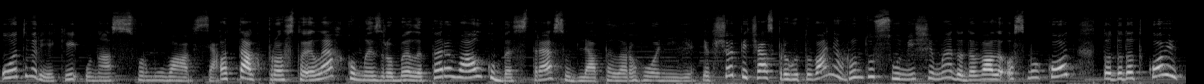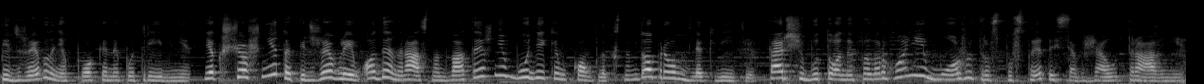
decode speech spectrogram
отвір, який у нас сформувався. Отак просто і легко ми зробили перевалку без стресу для пеларгонії. Якщо під час приготування ґрунту суміші ми додавали осмокот, то додаткові підживлення поки не не потрібні. Якщо ж ні, то підживлюємо один раз на два тижні будь-яким комплексним добривом для квітів. Перші бутони пеларгонії можуть розпуститися вже у травні.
